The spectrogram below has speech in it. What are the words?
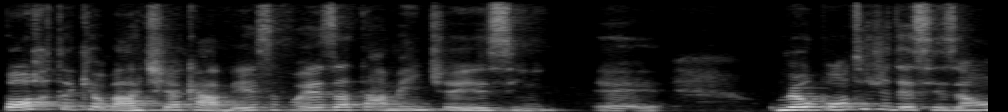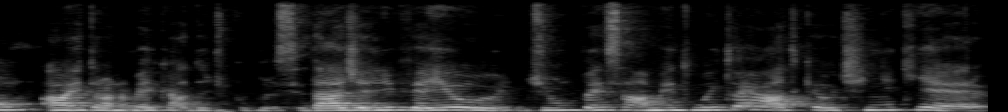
porta que eu bati a cabeça foi exatamente aí, assim. É, o meu ponto de decisão ao entrar no mercado de publicidade, ele veio de um pensamento muito errado que eu tinha, que era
